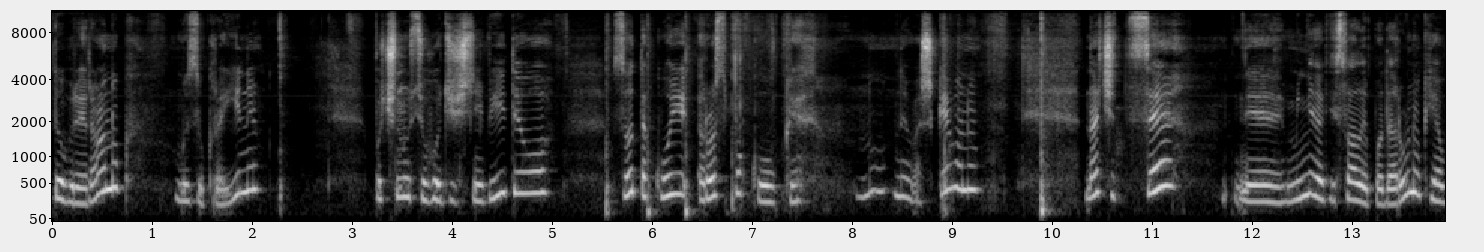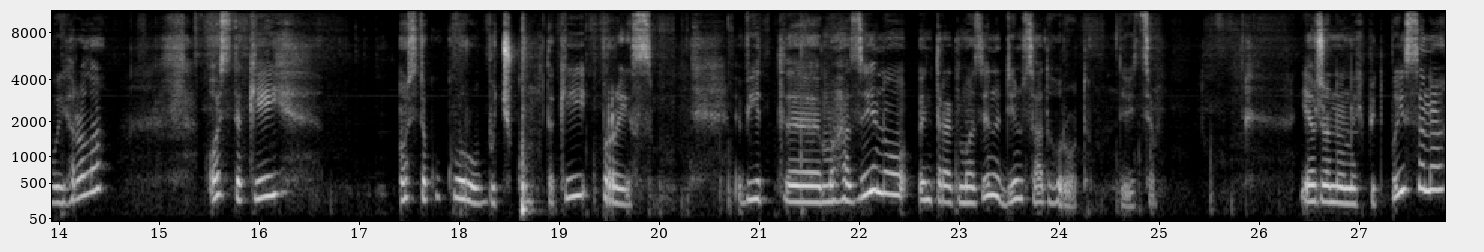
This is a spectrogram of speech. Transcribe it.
Добрий ранок, ми з України. Почну сьогоднішнє відео з такої розпаковки. Ну, не важке воно. Значить, це е, мені надіслали подарунок, я виграла ось такий ось таку коробочку, такий приз від е, магазину, інтернет-магазину Дім Сад Город. Дивіться. Я вже на них підписана.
